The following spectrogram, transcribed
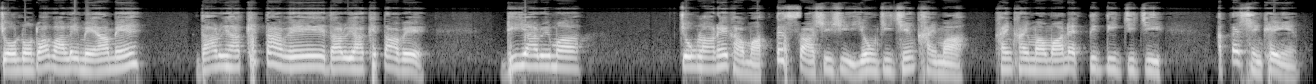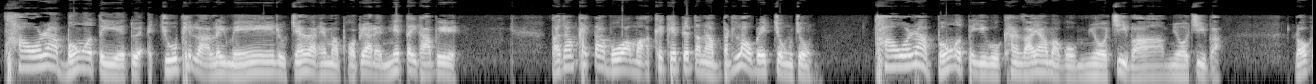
ကြော်လွန်သွားပါလိမ့်မယ်အာမင်ဒါတွေဟာခက်တာပဲဒါတွေဟာခက်တာပဲဒီຢာတွေမှာကြုံလာတဲ့အခါမှာတက်စာရှိရှိယုံကြည်ခြင်းခိုင်မာခိုင်ခိုင်မာမာနဲ့တည်တည်ကြည်ကြည်အသက်ရှင်ခဲ့ရင်ထာဝရဘုံအတည်ရဲ့အတွက်အကျိုးဖြစ်လာလိမ့်မယ်လို့ကျမ်းစာထဲမှာဖော်ပြတယ်နှစ်သိပ်ထားပေးတယ်ဒါကြောင့်ခက်တာဘဝမှာအခက်အခဲပြဿနာဘလောက်ပဲကြုံကြုံ ထာဝရဘုံအတည်ကိုခံစားရမှာကိုမျှော်ကြည့်ပါမျှော်ကြည့်ပါလောက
